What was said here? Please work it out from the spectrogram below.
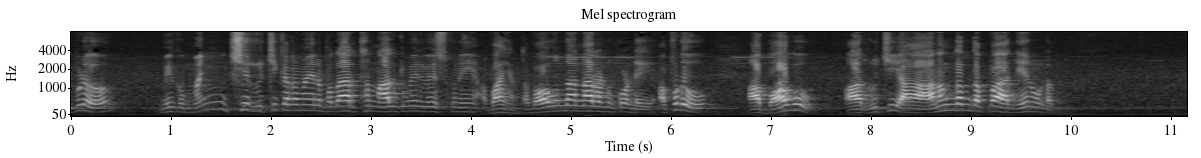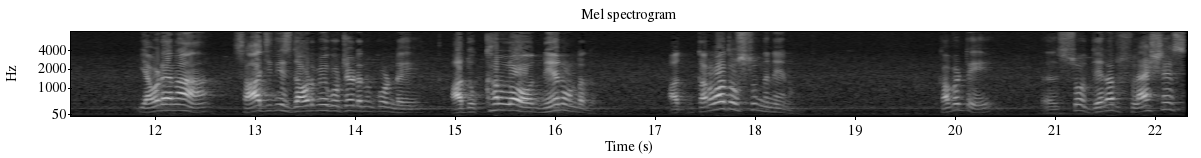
ఇప్పుడు మీకు మంచి రుచికరమైన పదార్థం నాలుగు మీద వేసుకుని అబ్బా ఎంత బాగుందన్నారు అనుకోండి అప్పుడు ఆ బాగు ఆ రుచి ఆ ఆనందం తప్ప నేను ఉండదు ఎవడైనా సాచి తీసి దవడ మీద కొట్టాడు అనుకోండి ఆ దుఃఖంలో నేను ఉండదు తర్వాత వస్తుంది నేను. కాబట్టి so there are flashes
